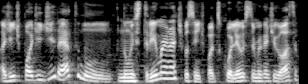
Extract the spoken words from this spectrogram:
a gente pode ir direto num, num streamer, né? Tipo assim, a gente pode escolher um streamer que a gente gosta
